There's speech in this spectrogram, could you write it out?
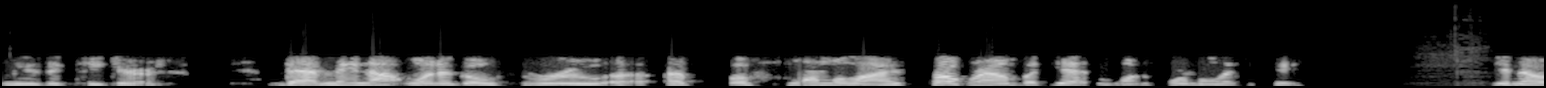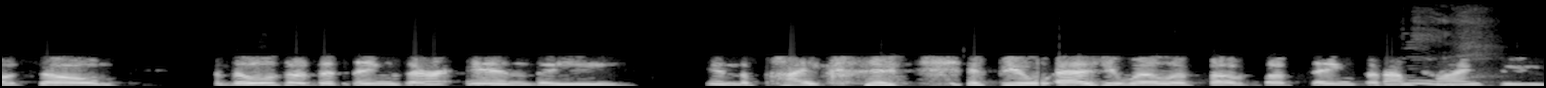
music teachers that may not want to go through a, a, a formalized program, but yet want formal education. You know, so those are the things that are in the in the pike, if you as you will, of, of, of things that I'm Ooh. trying to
